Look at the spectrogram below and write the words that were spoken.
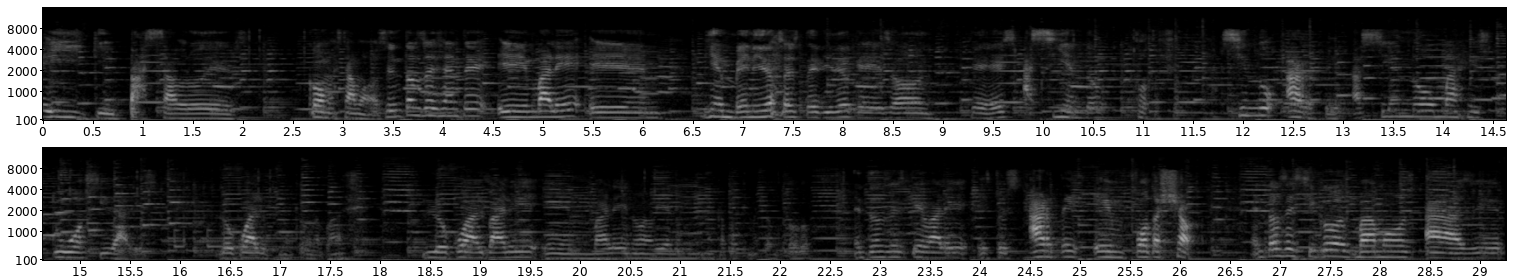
Ey, ¿qué pasa, brother? ¿Cómo estamos? Entonces, gente, eh, vale, eh, bienvenidos a este video que son, que es haciendo Photoshop, haciendo arte, haciendo majestuosidades, lo cual, lo cual vale, eh, vale, no había ninguna capa que me todo. Entonces, que vale, esto es arte en Photoshop. Entonces chicos vamos a hacer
